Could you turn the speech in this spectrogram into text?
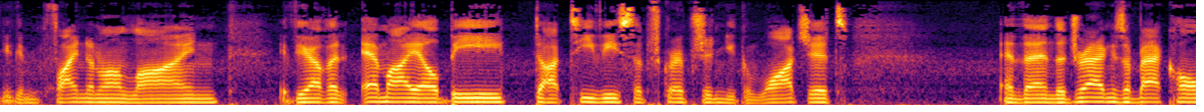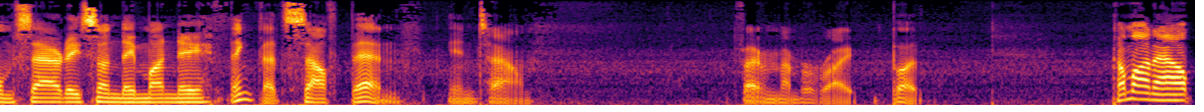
You can find it online. If you have an MILB.TV subscription, you can watch it. And then the Dragons are back home Saturday, Sunday, Monday. I think that's South Bend in town. If I remember right. But come on out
